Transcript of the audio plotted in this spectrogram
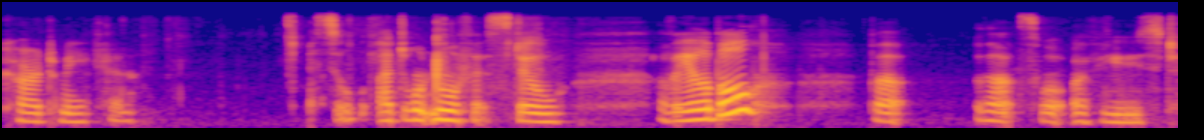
card making. So I don't know if it's still available, but that's what I've used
